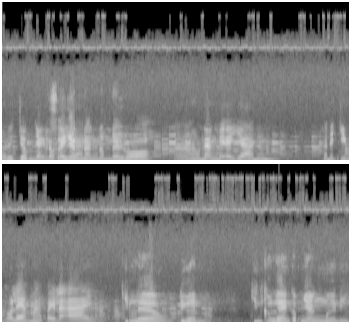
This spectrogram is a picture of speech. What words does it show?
บ่ได้จมหยังดอกใส่อายัยันนนั่งน้ำใดบ่อ้าวนางแม่อายันถ้าได้กินข้าวแรงมากไปละอาย กินแล้วเดือน กินข้าวแรงกับหยังมื้อนี่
